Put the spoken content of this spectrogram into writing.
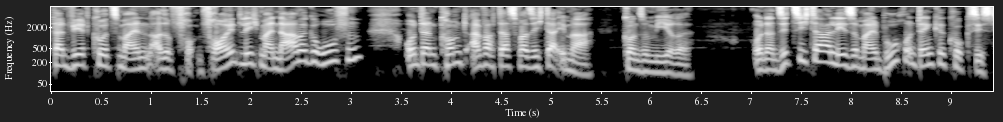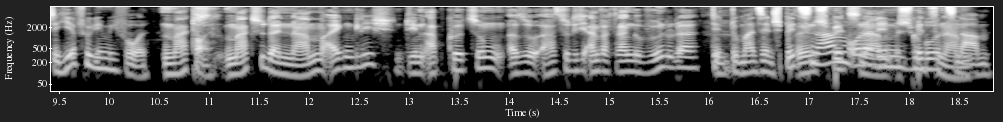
dann wird kurz mein, also freundlich mein Name gerufen und dann kommt einfach das, was ich da immer konsumiere. Und dann sitze ich da, lese mein Buch und denke, guck, siehst du, hier fühle ich mich wohl. Magst, magst du deinen Namen eigentlich? Den Abkürzungen? Also hast du dich einfach dran gewöhnt oder? Den, du meinst den Spitznamen, den Spitznamen oder den Spitznamen. Geburtsnamen?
